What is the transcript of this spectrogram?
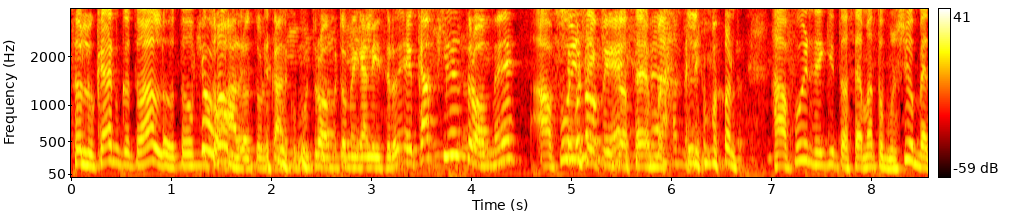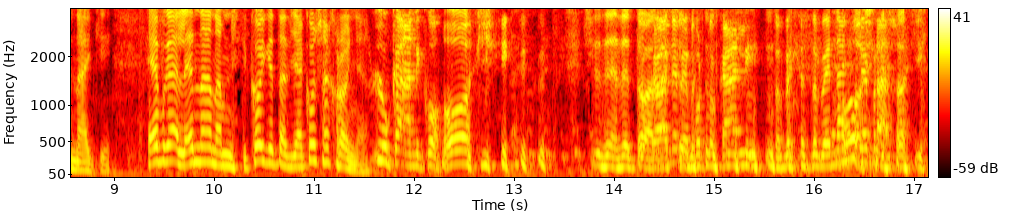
το λουκάνικο το άλλο. Το Ποιο που τρώμε. άλλο το λουκάνικο που τρώμε το μεγαλύτερο; Ε, κάποιοι δεν τρώμε. Αφού ήρθε Συγγνώμη, εκεί το ε. θέμα. Ναι. λοιπόν, αφού ήρθε εκεί το θέμα, το Μουσείο Μπενάκη έβγαλε ένα αναμνηστικό για τα 200 χρόνια. Λουκάνικο. Όχι. δεν, δεν το, Το κάνουν αλλάξαμε. με πορτοκάλι στο, στο μπενάκι είναι Όχι, πράσινο. όχι.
